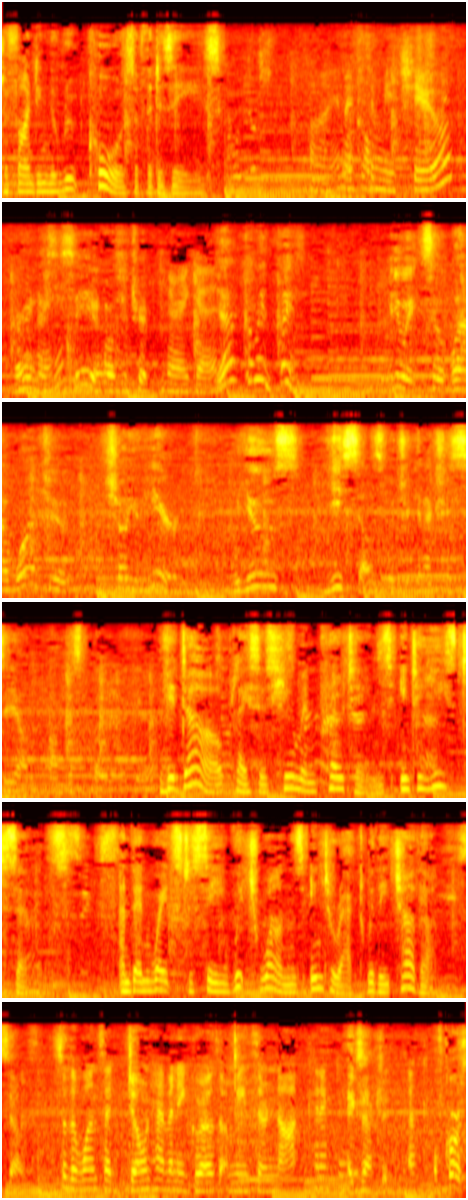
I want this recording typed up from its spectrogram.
to finding the root cause of the disease. Hi, nice to meet you. Very nice to see you. How was your trip? Very good. Yeah, come in, please. Anyway, so what I wanted to show you here, we use yeast cells, which you can actually see on, on this plate over here. Vidal places human proteins into yeast cells and then waits to see which ones interact with each other. So the ones that don't have any growth that means they're not connected? Exactly. Of course,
